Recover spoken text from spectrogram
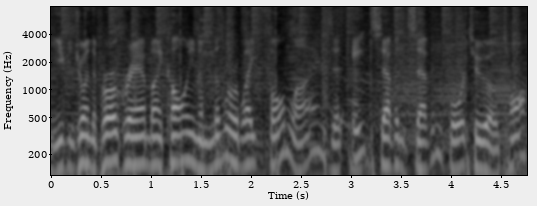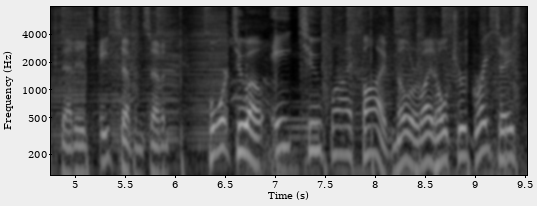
You can join the program by calling the Miller Lite phone lines at 877 420 TALK. That is 877 420 8255. Miller Lite holds true great taste,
